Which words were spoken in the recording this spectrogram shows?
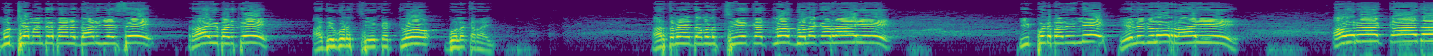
ముఖ్యమంత్రి పైన దాడి చేస్తే రాయి పడితే అది కూడా చీకట్లో గులకరాయి. అర్థమైన తమ్ముడు చీకట్లో గులకరాయి. ఇప్పుడు పడింది ఎలుగులో రాయి. అవునా కాదా?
